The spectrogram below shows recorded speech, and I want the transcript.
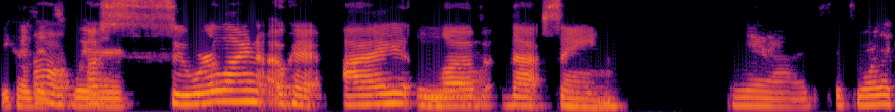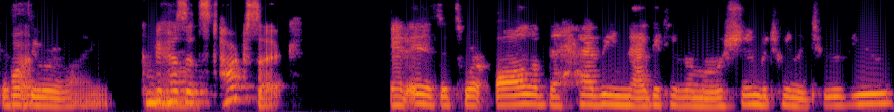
because it's oh, where a sewer line. Okay, I love that saying. Yeah, it's it's more like a what? sewer line because yeah. it's toxic. It is. It's where all of the heavy negative emotion between the two of you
